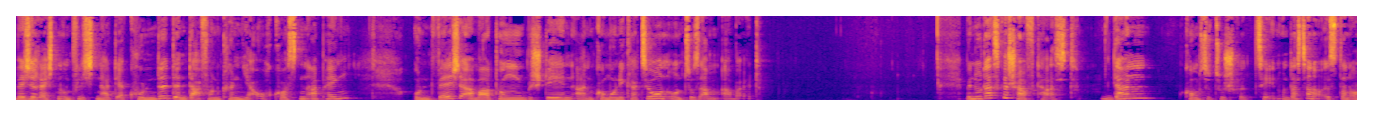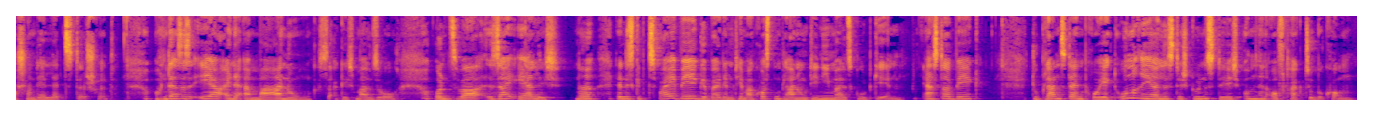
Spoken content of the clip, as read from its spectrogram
Welche Rechten und Pflichten hat der Kunde? Denn davon können ja auch Kosten abhängen und welche Erwartungen bestehen an Kommunikation und Zusammenarbeit. Wenn du das geschafft hast, dann kommst du zu Schritt 10. Und das dann ist dann auch schon der letzte Schritt. Und das ist eher eine Ermahnung, sag ich mal so. Und zwar sei ehrlich, ne? Denn es gibt zwei Wege bei dem Thema Kostenplanung, die niemals gut gehen. Erster Weg, du planst dein Projekt unrealistisch günstig, um den Auftrag zu bekommen.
